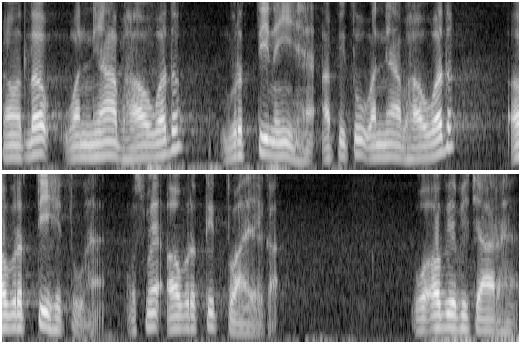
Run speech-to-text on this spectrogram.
का मतलब वन्याभाववद वृत्ति नहीं है। अपितु वन्याभाववद अवृत्ति हेतु है। उसमें अवृत्तित्व आएगा। वो अव्यभिचार है।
